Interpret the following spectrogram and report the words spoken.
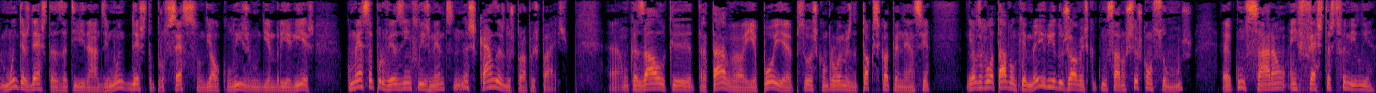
muitas destas atividades e muito deste processo de alcoolismo, de embriaguez, começa por vezes, infelizmente, nas casas dos próprios pais. Um casal que tratava e apoia pessoas com problemas de toxicodependência, eles relatavam que a maioria dos jovens que começaram os seus consumos eh, começaram em festas de família.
